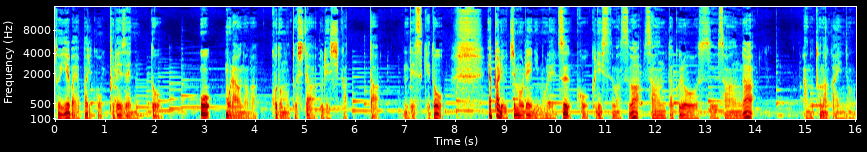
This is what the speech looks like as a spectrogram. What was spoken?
といえばやっぱりこうプレゼントをもらうのが子供としては嬉しかったんですけどやっぱりうちも例に漏れずこうクリスマスはサンタクロースさんがあのトナカイの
